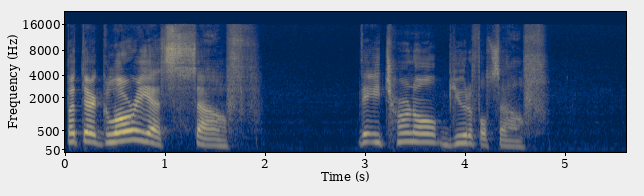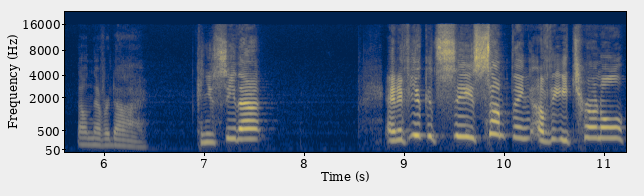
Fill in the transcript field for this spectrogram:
but their glorious self, the eternal, beautiful self. They'll never die. Can you see that? And if you could see something of the eternal,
